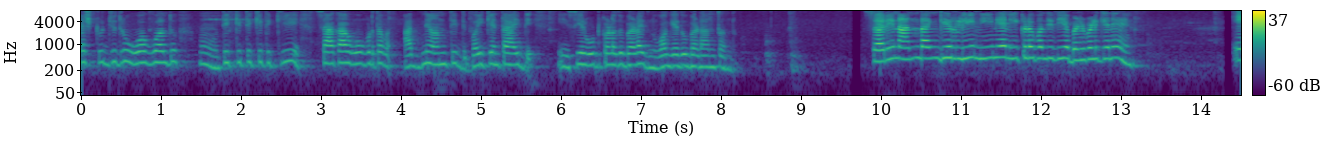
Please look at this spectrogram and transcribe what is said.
ಎಷ್ಟು ಉಜ್ಜಿದ್ರು ಹೋಗ್ವಲ್ದು. ಹ್ಞೂ ತಿಕ್ಕಿ ತಿಕ್ಕಿ ತಿಕ್ಕಿ ಸಾಕಾಗಿ ಹೋಗ್ಬಿಡ್ತವ. ಅದನ್ನೇ ಅಂತಿದ್ದೆ ಬೈಕ್ ಅಂತ ಇದ್ದೆ. ಈ ಸೀರೆ ಉಟ್ಕೊಳ್ಳೋದು ಬೇಡ ಇದನ್ನ ಒಗೆಯೋದು ಬೇಡ ಅಂತಂದು. ಸರಿ, ನಂದು ಹಂಗಿರ್ಲಿ. ನೀನೇನು ಈ ಕಡೆ ಬಂದಿದೀಯ ಬೆಳಿ ಬೆಳಿಗ್ಗೆನೆ ಏ,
